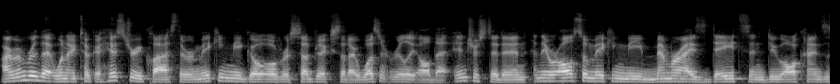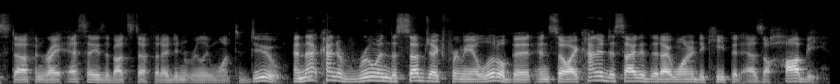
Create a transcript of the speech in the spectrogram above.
I remember that when I took a history class they were making me go over subjects that I wasn't really all that interested in and they were also making me memorize dates and do all kinds of stuff and write essays about stuff that I didn't really want to do. And that kind of ruined the subject for me a little bit and so I I kind of decided that I wanted to keep it as a hobby.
